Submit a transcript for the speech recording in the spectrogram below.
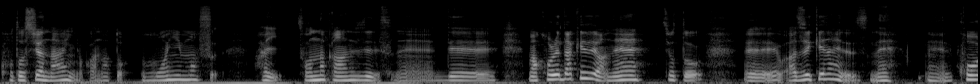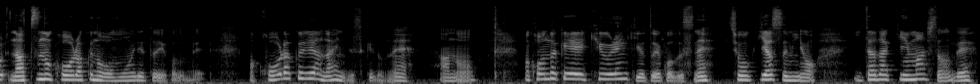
今年はないのかなと思います。はい、そんな感じでですね。で、まあ、これだけではね、ちょっと、えー、味気ないですね。えー、夏の行楽の思い出ということで、まあ、行楽ではないんですけどね、あの、まあ、こんだけ9連休ということですね、長期休みをいただきましたので、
